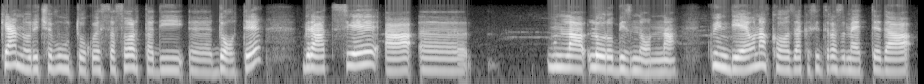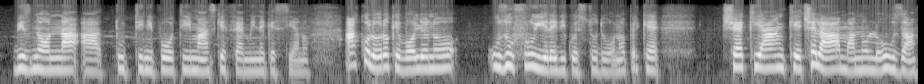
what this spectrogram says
che hanno ricevuto questa sorta di eh, dote grazie a eh, una loro bisnonna. Quindi è una cosa che si trasmette da bisnonna a tutti i nipoti maschi e femmine che siano, a coloro che vogliono usufruire di questo dono, perché c'è chi anche ce l'ha ma non lo usa,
